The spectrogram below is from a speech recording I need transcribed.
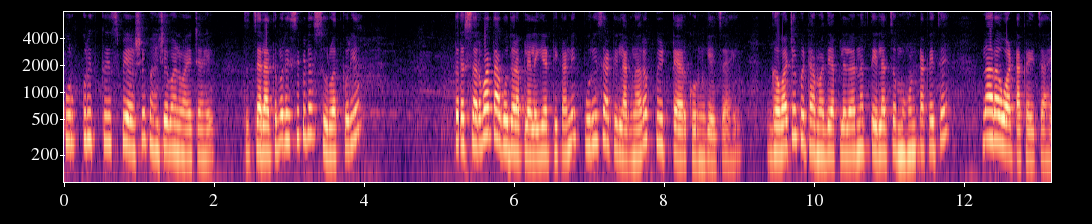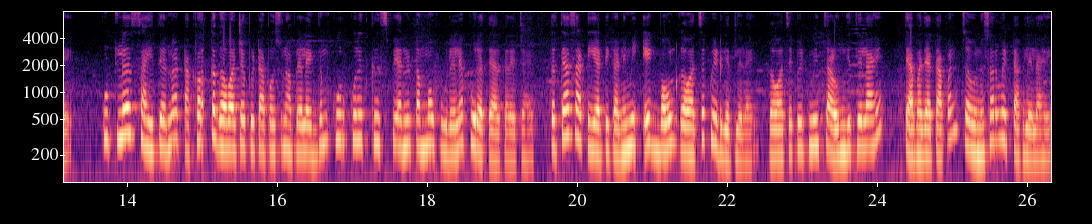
कुरकुरीत क्रिस्पी असे भजे बनवायचे आहेत. तर चला तर मग रेसिपीला सुरुवात करूया. तर सर्वात अगोदर आपल्याला या ठिकाणी पुरीसाठी लागणारं पीठ तयार करून घ्यायचं आहे. गव्हाच्या पिठामध्ये आपल्याला ना तेलाचं मोहन टाकायचं आहे ना रवा टाकायचा आहे. कुठलंच साहित्य न टाका फक्त गव्हाच्या पिठापासून आपल्याला एकदम कुरकुरीत क्रिस्पी आणि टम्म फुगलेल्या पुऱ्या तयार करायच्या आहेत. तर त्यासाठी या ठिकाणी मी एक बाऊल गव्हाचं पीठ घेतलेलं आहे. गव्हाचं पीठ मी चाळून घेतलेलं आहे. त्यामध्ये आता आपण चवीनुसार मीठ टाकलेलं आहे.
